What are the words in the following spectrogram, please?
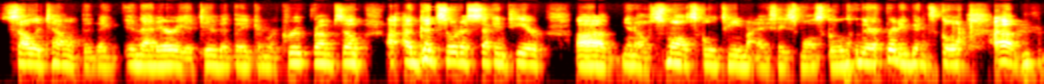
solid talent that they in that area too that they can recruit from. So a, a good sort of second tier, uh, you know, small school team. I say small school; they're a pretty big school. Um,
